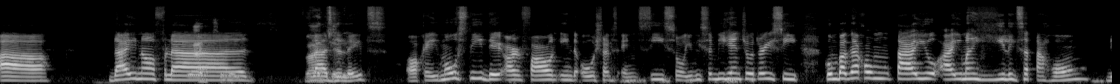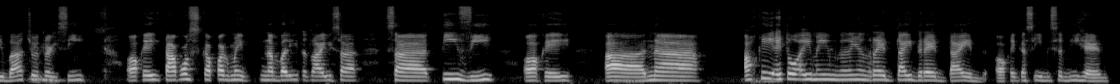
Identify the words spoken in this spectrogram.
uh, Dinoflagellates. Flagellate. Okay, mostly they are found in the oceans and seas. So ibig sabihin, Tutor C, kumbaga kung tayo ay mahihilig sa tahong, 'di ba, Tutor C? Okay, tapos kapag may nabalita tayo sa sa TV, okay, uh, na okay, ito ay may ngayong red tide, red tide. Okay, kasi ibig sabihin,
